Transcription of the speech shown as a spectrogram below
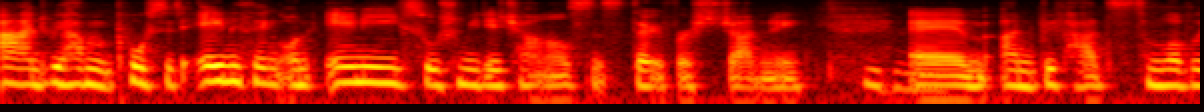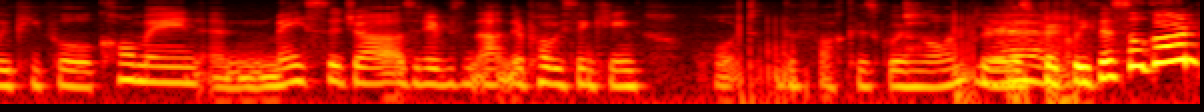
and we haven't posted anything on any social media channels since 31st January. Um, and we've had some lovely people comment and message us and everything like that and they're probably thinking what the fuck is going on where is Yeah. prickly thistle gone?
